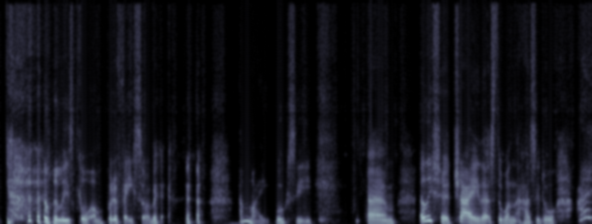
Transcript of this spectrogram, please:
Lily's, go on, put a face on it. I might, we'll see. Um, Alicia, chai, that's the one that has it all. I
